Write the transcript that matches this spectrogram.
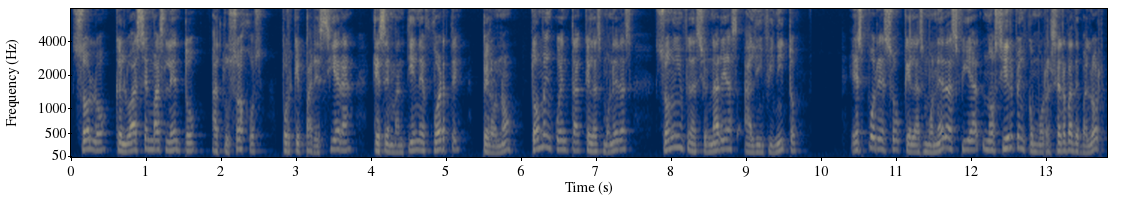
solo que lo hace más lento a tus ojos, porque pareciera que se mantiene fuerte, pero no. Toma en cuenta que las monedas son inflacionarias al infinito. Es por eso que las monedas fiat no sirven como reserva de valor,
